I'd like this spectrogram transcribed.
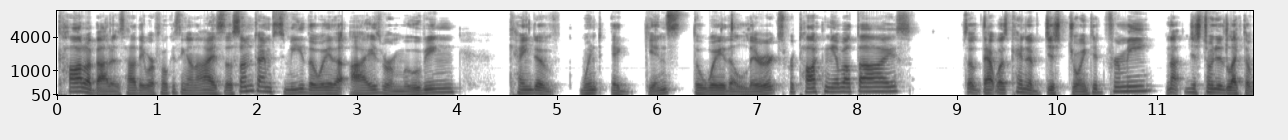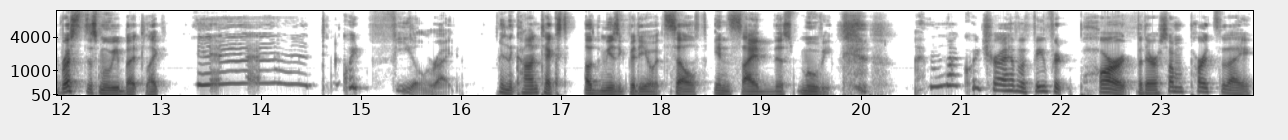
caught about is how they were focusing on the eyes. Though sometimes to me, the way the eyes were moving kind of went against the way the lyrics were talking about the eyes. So that was kind of disjointed for me. Not disjointed like the rest of this movie, but like, yeah, it didn't quite feel right in the context of the music video itself inside this movie. I'm not quite sure I have a favorite part, but there are some parts that I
